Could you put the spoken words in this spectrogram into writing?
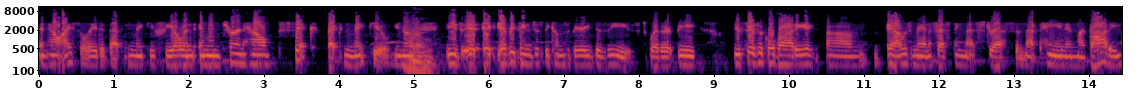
and how isolated that can make you feel, and, and in turn how sick that can make you. You know, Right. it, it, it, everything just becomes very diseased, whether it be your physical body. Um, yeah, I was manifesting that stress and that pain in my body,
